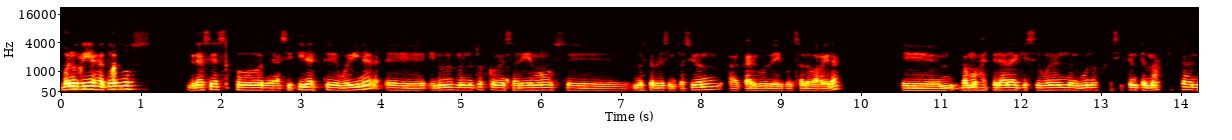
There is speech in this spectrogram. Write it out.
Buenos días a todos. Gracias por asistir a este webinar. Eh, en unos minutos comenzaremos eh, nuestra presentación a cargo de Gonzalo Barrera. Eh, vamos a esperar a que se unan algunos asistentes más que están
